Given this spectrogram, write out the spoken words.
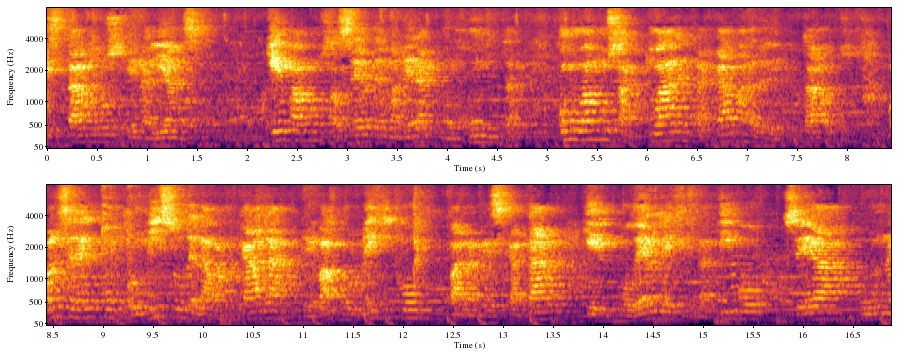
estamos en alianza? ¿Qué vamos a hacer de manera conjunta? ¿Cómo vamos a actuar en la Cámara de Diputados? ¿Cuál será el compromiso de la bancada de por México para rescatar que el poder legislativo sea un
